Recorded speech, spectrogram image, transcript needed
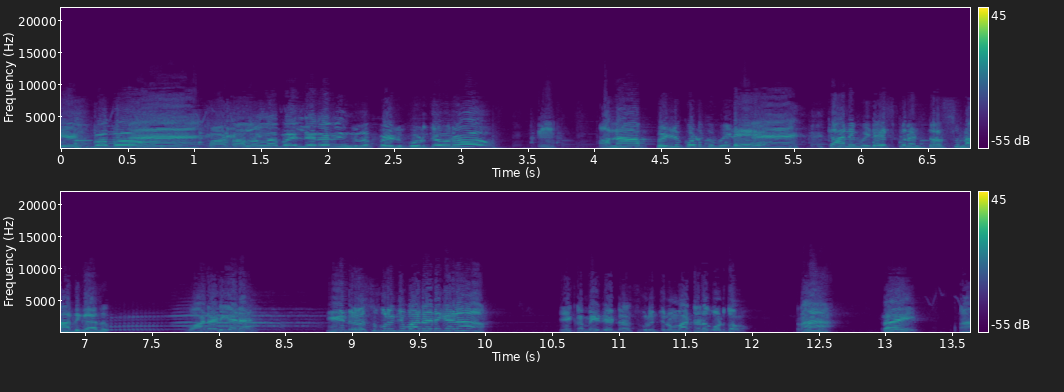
ఏంటి బాబు ఆ. పటాలలో బయలుదేరారు ఇందులో పెళ్ళి కొడుకు ఎవరు? అన్నా పెళ్ళి కొడుకు వీడే కానీ వీడేసుకునే డ్రెస్ నాది కాదు. వాడు అడిగాడా ఈ డ్రెస్ గురించి వాడు అడిగాడా ఇక మీద డ్రెస్ గురించి నువ్వు మాట్లాడకూడదు. రా. రై. ఆ,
